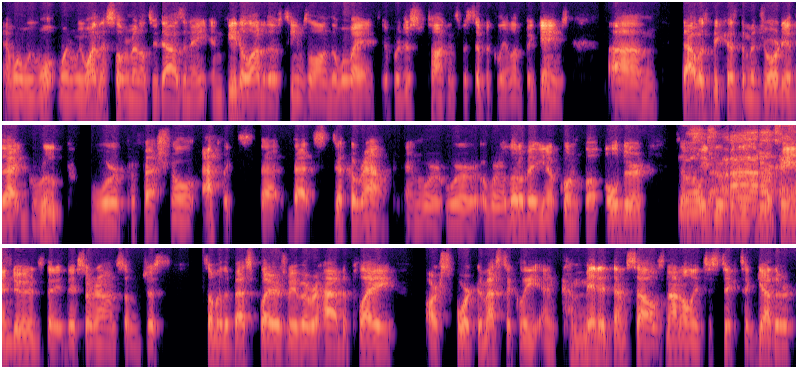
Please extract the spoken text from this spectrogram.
And when we won, when we won the silver medal in 2008 and beat a lot of those teams along the way, if we're just talking specifically Olympic Games, um, that was because the majority of that group were professional athletes that that stuck around and were were, were a little bit you know quote unquote older. The Older. big group of these Ah, okay. European dudes, they they started around some just some of the best players we've ever had to play our sport domestically and committed themselves not only to stick together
